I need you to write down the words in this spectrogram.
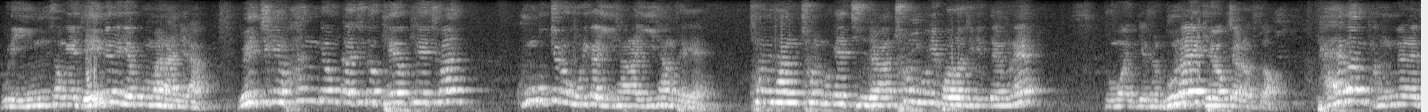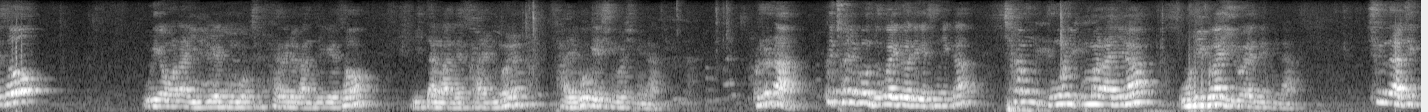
우리 인성의 내면의 개혁뿐만 아니라 외적인 환경까지도 개혁해야지만 궁극적으로 우리가 이상한 이상세계 천상 천국의 진정한 천국이 벌어지기 때문에 부모님께서 문화의 개혁자로서 다양한 방면에서 우리가 원하는 인류의 궁극적 사회를 만들기 위해서 이땅 안의 삶을 살고 계신 것입니다. 그러나 그 천국은 누가 이루어야 되겠습니까? 참 부모님뿐만 아니라 우리가 이루어야 됩니다. 시간은 아직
